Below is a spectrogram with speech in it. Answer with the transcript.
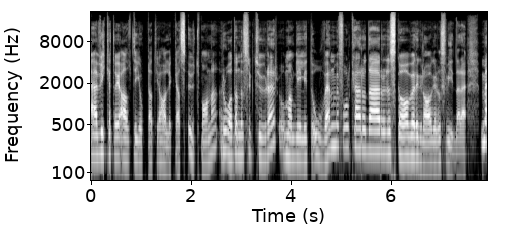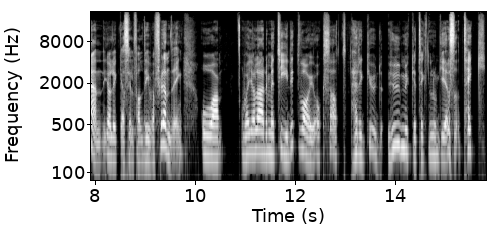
eh, vilket har ju alltid gjort att jag har lyckats utmana rådande strukturer och man blir lite ovän med folk här och där och det skaver, det gnager och så vidare. Men jag lyckas i alla fall driva förändring. Och vad jag lärde mig tidigt var ju också att herregud, hur mycket teknologi, alltså tech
